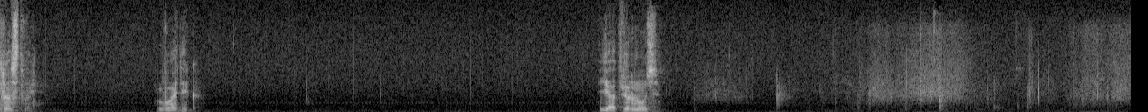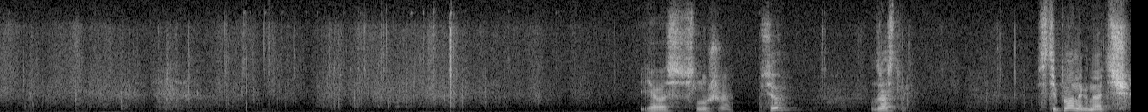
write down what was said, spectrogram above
Здравствуй, Вадик. Я отвернусь. Я вас слушаю. Все? Здравствуй. Степан Игнатьевич.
